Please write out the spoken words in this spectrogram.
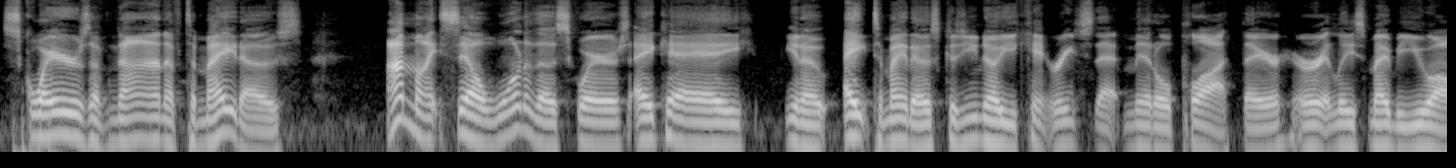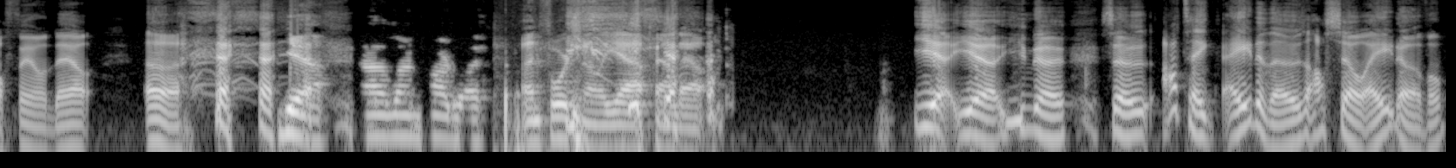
squares of nine of tomatoes. I might sell one of those squares, aka you know eight tomatoes, because you know you can't reach that middle plot there, or at least maybe you all found out. Uh, Yeah, I learned the hard way. Unfortunately, yeah, I found out. yeah, yeah, you know. So I'll take eight of those. I'll sell eight of them,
